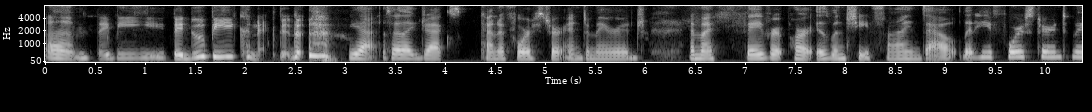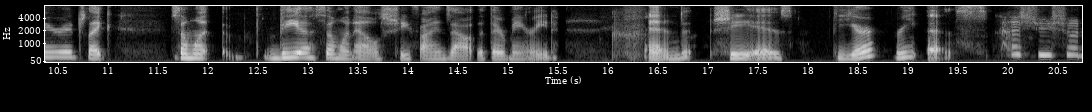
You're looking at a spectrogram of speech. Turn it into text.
Um, They be, they do be connected. yeah. So like Jacks kind of forced her into marriage, and my favorite part is when she finds out that he forced her into marriage. Like someone via someone else, she finds out that they're married, and she is furious. As she should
